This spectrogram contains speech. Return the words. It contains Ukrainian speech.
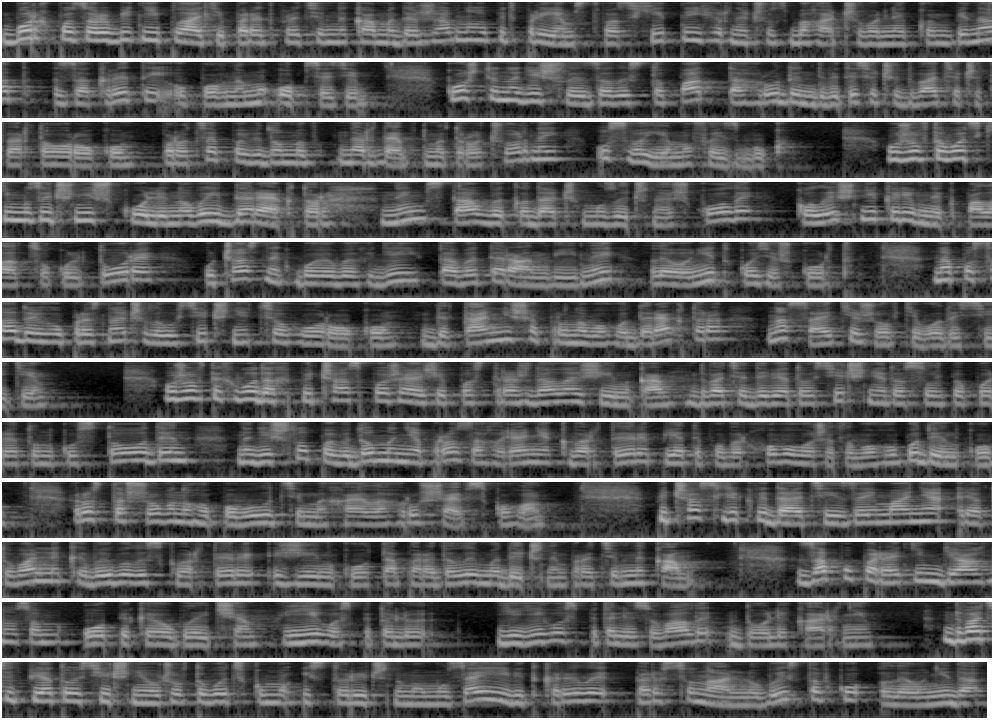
Борг по заробітній платі перед працівниками державного підприємства Східний гірничо-збагачувальний комбінат закритий у повному обсязі. Кошти надійшли за листопад та грудень 2024 року. Про це повідомив нардеп Дмитро Чорний у своєму Фейсбук. У Жовтоводській музичній школі новий директор. Ним став викладач музичної школи, колишній керівник палацу культури, учасник бойових дій та ветеран війни Леонід Козішкурт. На посаду його призначили у січні цього року. Детальніше про нового директора на сайті Жовті Води Сіті. У жовтих водах під час пожежі постраждала жінка. 29 січня до служби порятунку 101 надійшло повідомлення про загоряння квартири п'ятиповерхового житлового будинку, розташованого по вулиці Михайла Грушевського. Під час ліквідації займання рятувальники вивели з квартири жінку та передали медичним працівникам. За попереднім діагнозом опіки обличчя. Її госпіталю... Її госпіталізували до лікарні. 25 січня у Жовтоводському історичному музеї відкрили персональну виставку Леоніда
